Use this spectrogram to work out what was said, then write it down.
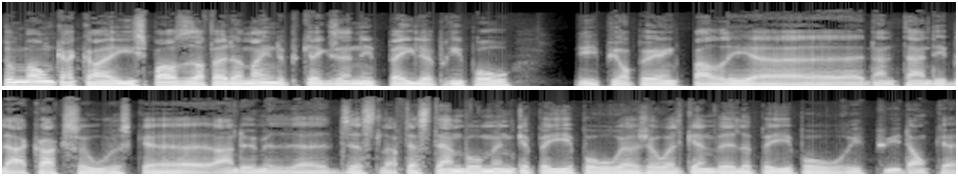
tout le monde quand, quand il se passe des affaires de même depuis quelques années paye le prix pour. Et puis on peut rien que parler euh, dans le temps des Blackhawks où que en 2010, là, c'était Stan Bowman qui a payé pour, euh, Joel Kenville a payé pour, et puis donc euh,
